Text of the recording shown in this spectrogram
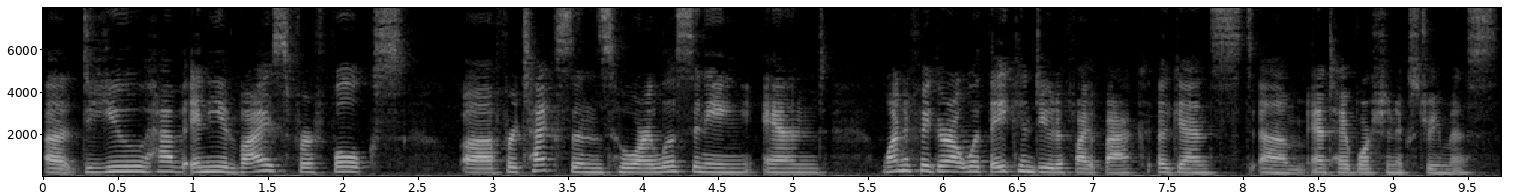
Uh, do you have any advice for folks, uh, for Texans who are listening and want to figure out what they can do to fight back against um, anti-abortion extremists?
